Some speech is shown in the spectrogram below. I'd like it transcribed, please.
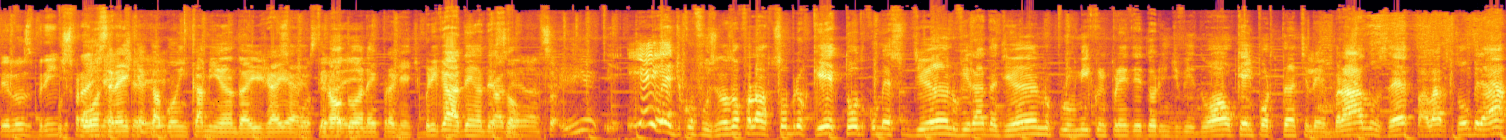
pelos brindes pra gente. aí que aí. acabou encaminhando aí já é final aí. do ano aí pra gente. Obrigado, hein, Anderson. Anderson. E, e, aí é de confusão. Nós vamos falar sobre o que? Todo começo de ano, virada de ano pro microempreendedor individual. O que é importante lembrá-los é falar sobre a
